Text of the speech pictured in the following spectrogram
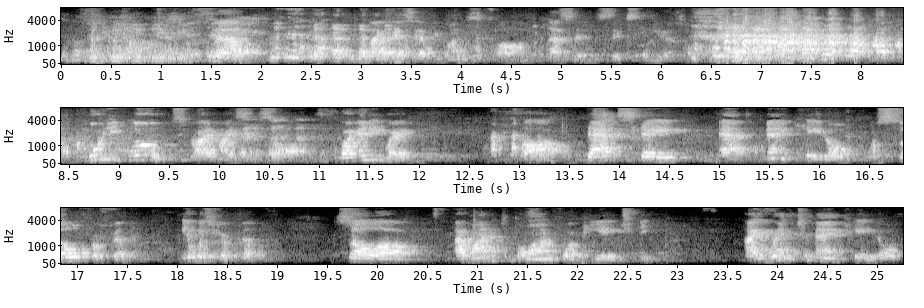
well, I guess everyone's uh, less than 60 years old. Moody Blues, Ride My Seesaw. But anyway, uh, that stay at Mankato was so fulfilling. It was fulfilling. So uh, I wanted to go on for a PhD. I went to Mankato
